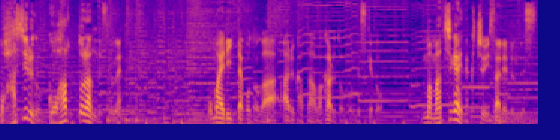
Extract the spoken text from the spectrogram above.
もう走るの5ハットなんですよね。お参り行ったことがある方は分かると思うんですけど、まあ、間違いなく注意されるんです。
